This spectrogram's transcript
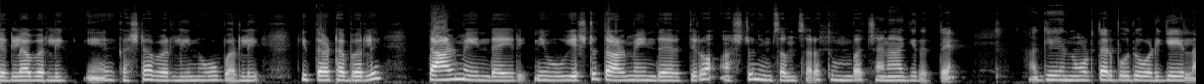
ಜಗಳ ಬರಲಿ ಕಷ್ಟ ಬರಲಿ, ನೋವು ಬರಲಿ, ಕಿತ್ತಾಟ ಬರಲಿ, ತಾಳ್ಮೆಯಿಂದ ಇರಿ. ನೀವು ಎಷ್ಟು ತಾಳ್ಮೆಯಿಂದ ಇರ್ತೀರೋ ಅಷ್ಟು ನಿಮ್ಮ ಸಂಸಾರ ತುಂಬ ಚೆನ್ನಾಗಿರುತ್ತೆ. ಹಾಗೆ ನೋಡ್ತಾ ಇರ್ಬೋದು, ಅಡುಗೆ ಎಲ್ಲ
